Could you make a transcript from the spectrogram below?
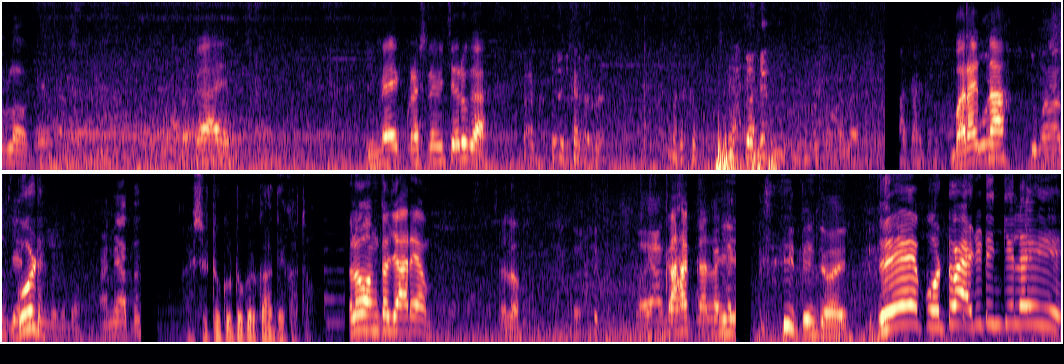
ब्लॉग काय? मी एक प्रश्न विचारू का? बरं आहेत ना? तुम्हाला आमची Good. attitude बघतो. आम्ही आता ऐसे टुकुर टुकुर का देखा तो चलो अंकल जा रहे हैं हम. चलो. कहा कल एन्जॉय ए फोटो एडिटिंग केलंय.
